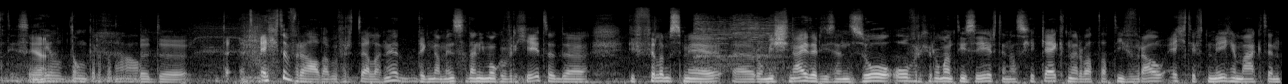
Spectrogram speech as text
Het is een Ja. heel donker verhaal. De, de- de- het echte verhaal dat we vertellen. Hè. Ik denk dat mensen dat niet mogen vergeten. De, die films met eh Romy Schneider die zijn zo overgeromantiseerd. En als je kijkt naar wat dat die vrouw echt heeft meegemaakt. En,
